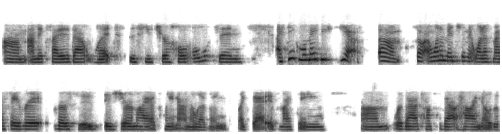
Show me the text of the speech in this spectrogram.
Um, I'm excited about what the future holds, and I think, well, maybe, yeah. Um, so I want to mention that one of my favorite verses is Jeremiah 29:11. Like that is my thing, um, where God talks about how I know the,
